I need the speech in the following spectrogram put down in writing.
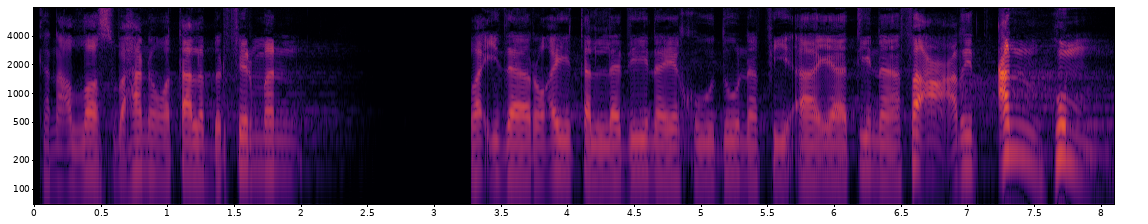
Karena Allah Subhanahu wa taala berfirman Wa idza ra'aital ladzina yakhuduna fi ayatina fa'rid anhum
